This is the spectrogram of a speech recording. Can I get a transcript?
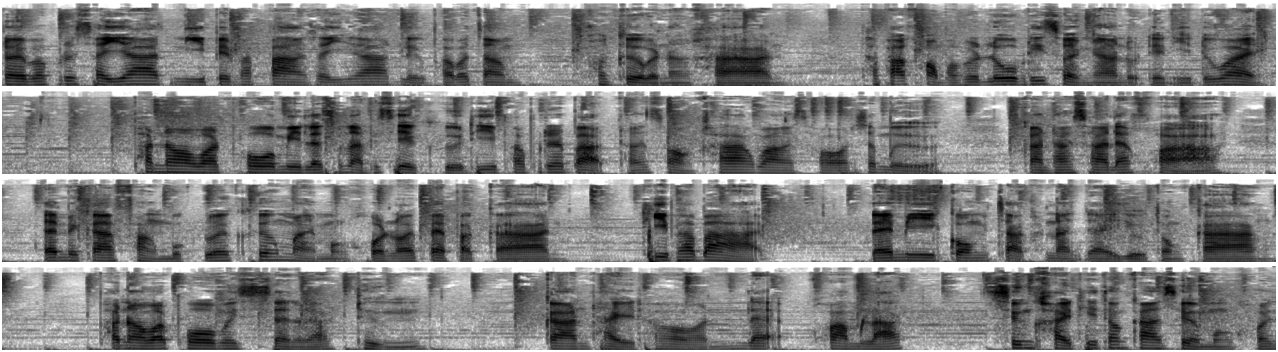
โดยพระพุทธชายาตนี้เป็นพระปางชายาตหรือพระประจำคนเกิดวันอังคาร พระพักของพระพุทธรูปที่สวยงามโดดเด่นอีกด้วยพระนอนวัดโพมีลักษณะพิเศษคือที่พระพุทธบาททั้งสองข้างวางซ้อนเสมอ การทั้งซ้ายและขวา และมีการฝังมุกด้วยเครื่องหมายมงคลร้อยแปดประการ ที่พระบาท และมีกองจักรขนาดใหญ่อยู่ตรงกลาง พระนวัดโพมีสัญลักษณ์ถึง การไถ่ถอนและความรัก ซึ่งใครที่ต้องการเสริมมงคล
